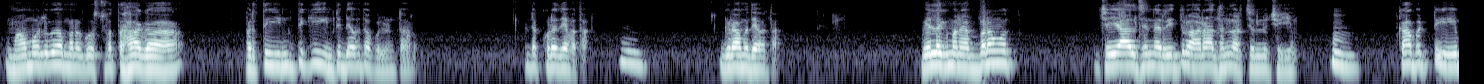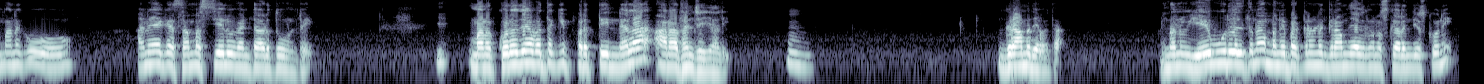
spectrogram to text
మామూలుగా మనకు స్వతహాగా ప్రతి ఇంటికి ఇంటి దేవత ఒకళ్ళు ఉంటారు. అంటే కులదేవత గ్రామదేవత. వీళ్ళకి మనం ఎవ్వరము చేయాల్సిన రీతిలో ఆరాధనలు అర్చనలు ఉమ్, కాబట్టి మనకు అనేక సమస్యలు వెంటాడుతూ ఉంటాయి. మన కులదేవతకి ప్రతి నెల ఆరాధన చేయాలి. గ్రామదేవత. మనం ఏ ఊరు వెళ్తున్నా మన పక్కన ఉన్న గ్రామదేవతకు నమస్కారం చేసుకొని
